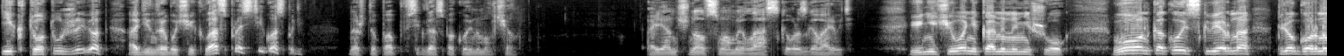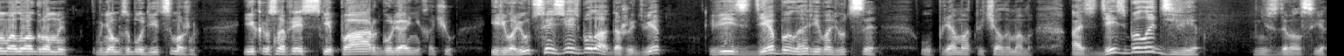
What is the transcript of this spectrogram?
И кто тут живет? Один рабочий класс, прости господи». На что папа всегда спокойно молчал. А я начинал с мамой ласково разговаривать. И ничего не каменный мешок. Вон какой сквер на трехгорном валу огромный. В нем заблудиться можно. И краснопресский парк гуляй не хочу. И революция здесь была, даже две. Везде была революция, — упрямо отвечала мама. А здесь было две, — не сдавался я.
